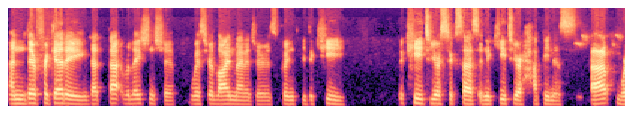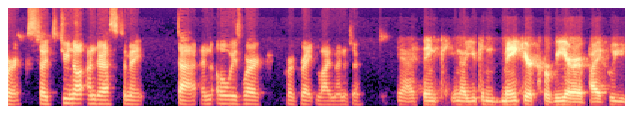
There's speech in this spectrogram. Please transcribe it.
And they're forgetting that that relationship with your line manager is going to be the key, the key to your success and the key to your happiness at work. So do not underestimate that and always work for a great line manager. Yeah, I think you know you can make your career by who you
